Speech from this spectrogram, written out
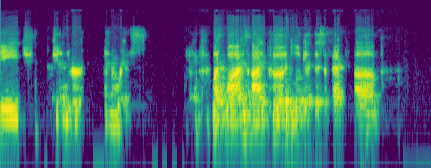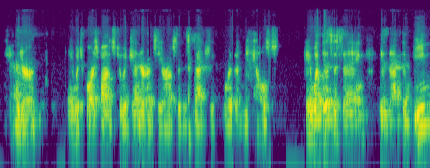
age, gender, and race. Okay. Likewise, I could look at this effect of gender okay, which corresponds to a gender of zero. So this is actually for the males. Okay, what this is saying is that the mean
